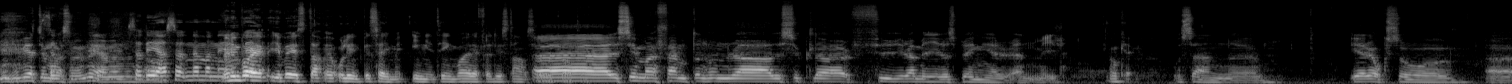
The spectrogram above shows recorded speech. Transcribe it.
Ingen vet hur många som är med men... Så det är ja. alltså när man är... Men bara är, är Olympiskt säger mig ingenting. Vad är det för om? Eh, du simmar 1500, du cyklar 4 mil och springer en mil. Okej. Och sen eh, är det också eh,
